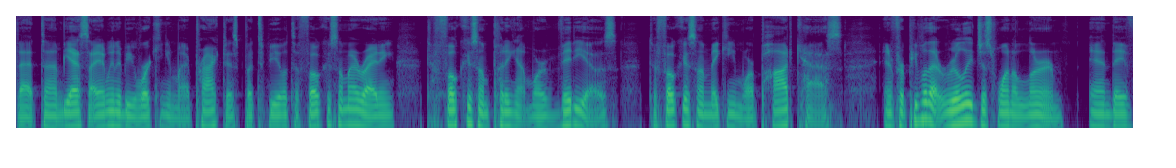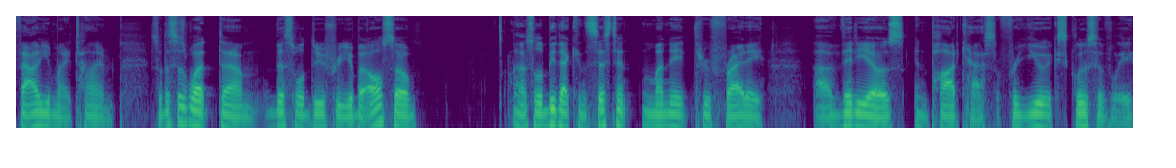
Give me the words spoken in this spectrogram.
that um, yes, I am going to be working in my practice, but to be able to focus on my writing, to focus on putting out more videos, to focus on making more podcasts, and for people that really just want to learn and they value my time. So this is what um, this will do for you, but also, uh, so it'll be that consistent Monday through Friday uh, videos and podcasts for you exclusively.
